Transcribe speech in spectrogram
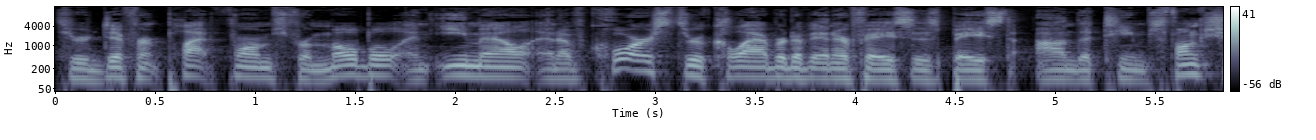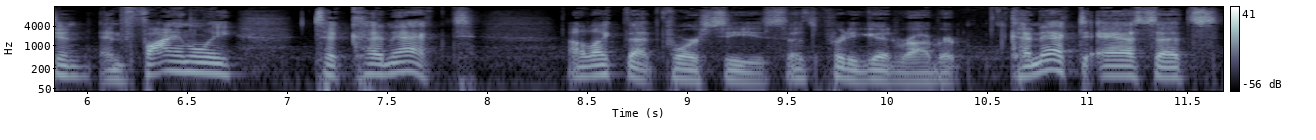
through different platforms from mobile and email, and of course through collaborative interfaces based on the team's function, and finally, to connect. I like that four C's. That's pretty good, Robert. Connect assets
